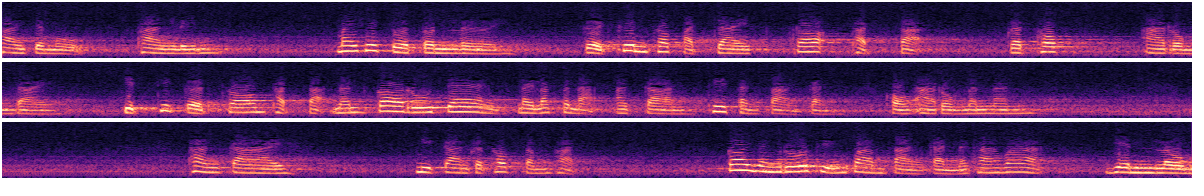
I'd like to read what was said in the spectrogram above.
ทางจมูก ทางลิ้น ไม่ใช่ตัวตนเลย เกิดขึ้นเพราะปัจจัย เพราะผัสสะกระทบอารมณ์ใด จิตที่เกิดพร้อมผัสสะนั้นก็รู้แจ้งในลักษณะอาการที่ต่างๆกันของอารมณ์นั้น ๆ ทางกายมีการกระทบสัมผัส ก็ยังรู้ถึงความต่างกันนะคะว่า เย็นลม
